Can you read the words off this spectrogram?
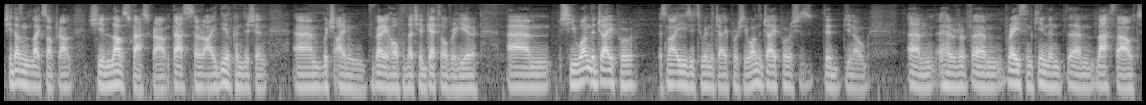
She doesn't like soft ground. She loves fast ground. That's her ideal condition, um, which I'm very hopeful that she'll get over here. Um, she won the Jaipur it's not easy to win the Jaipur. She won the Jaipur. She's did you know um, her um, race in Keeneland um, last out.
